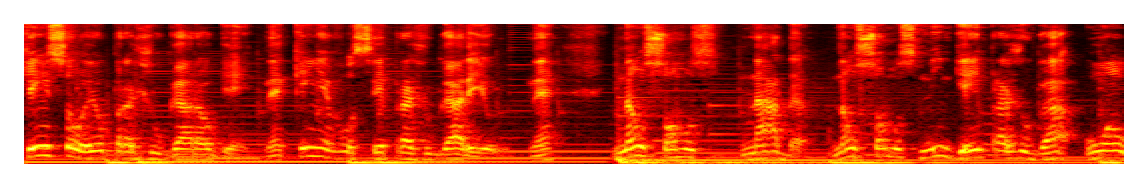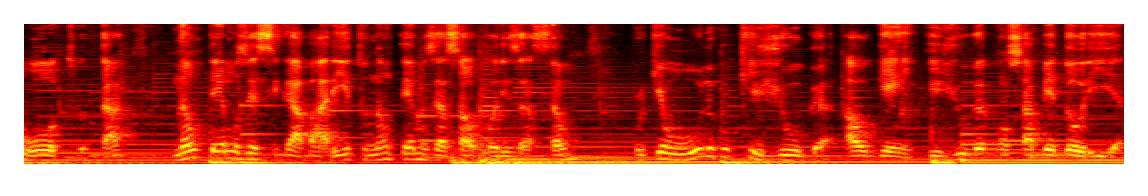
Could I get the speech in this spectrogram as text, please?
Quem sou eu para julgar alguém, né? Quem é você para julgar eu, né? Não somos nada, não somos ninguém para julgar um ao outro, tá? Não temos esse gabarito, não temos essa autorização, porque o único que julga alguém e julga com sabedoria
